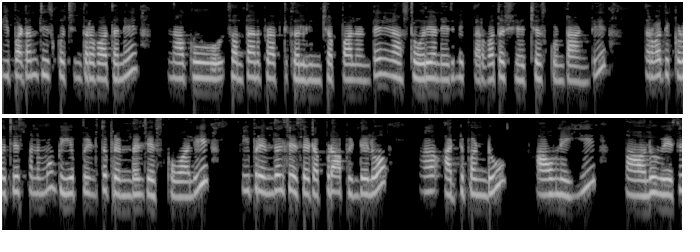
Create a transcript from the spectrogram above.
ఈ పటం తీసుకొచ్చిన తర్వాతనే నాకు సంతాన ప్రాప్తి కలిగింది చెప్పాలంటే నేను ఆ స్టోరీ అనేది మీకు తర్వాత షేర్ చేసుకుంటా అండి. తర్వాత ఇక్కడ వచ్చేసి మనము బియ్యం పిండితో ప్రమిదలు చేసుకోవాలి. ఈ ప్రమిదలు చేసేటప్పుడు ఆ పిండిలో అరటిపండు ఆవు నెయ్యి పాలు వేసి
